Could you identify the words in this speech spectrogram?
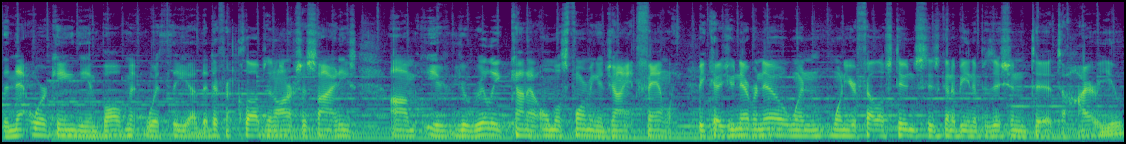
the networking, the involvement with the, uh, the different clubs and honor societies, um, you, you're really kind of almost forming a giant family because you never know when one of your fellow students is going to be in a position to, to hire you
